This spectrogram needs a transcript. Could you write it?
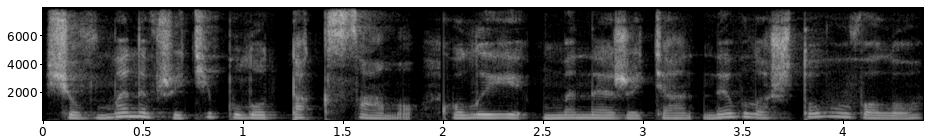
що в мене в житті було так само, коли мене життя не влаштовувало.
